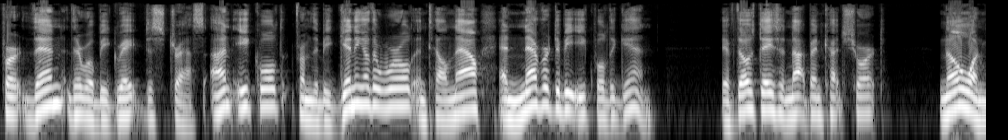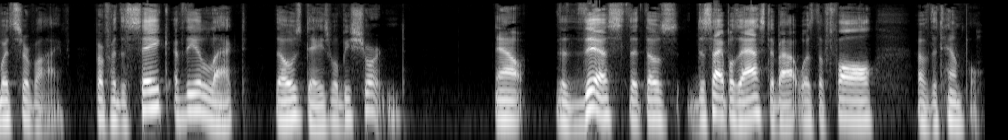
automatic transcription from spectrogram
For then there will be great distress, unequaled from the beginning of the world until now, and never to be equaled again. If those days had not been cut short, no one would survive. But for the sake of the elect, those days will be shortened. Now, the this that those disciples asked about was the fall of the temple.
